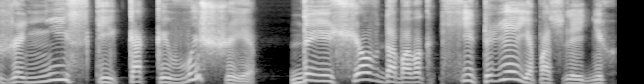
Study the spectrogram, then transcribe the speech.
же низкий, как и высшие, да еще вдобавок хитрее последних.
